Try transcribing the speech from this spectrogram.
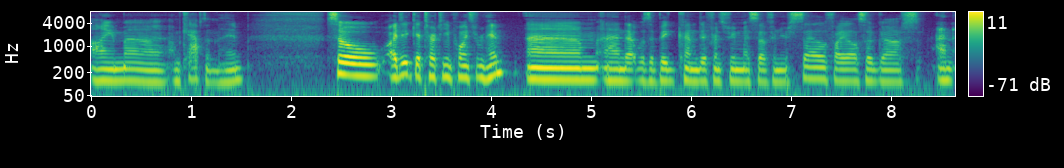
I'm uh, I'm captaining him. So I did get 13 points from him, um, and that was a big kind of difference between myself and yourself. I also got an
